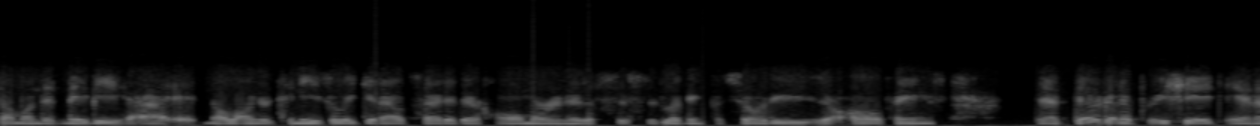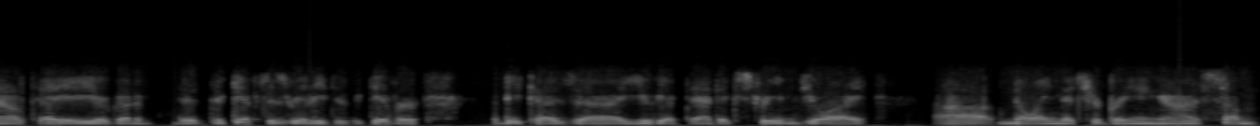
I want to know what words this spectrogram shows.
someone that maybe uh, no longer can easily get outside of their home or in an assisted living facility. These are all things that they're going to appreciate. And I'll tell you, you're going to the, the gift is really to the giver because uh, you get that extreme joy uh, knowing that you're bringing uh, some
